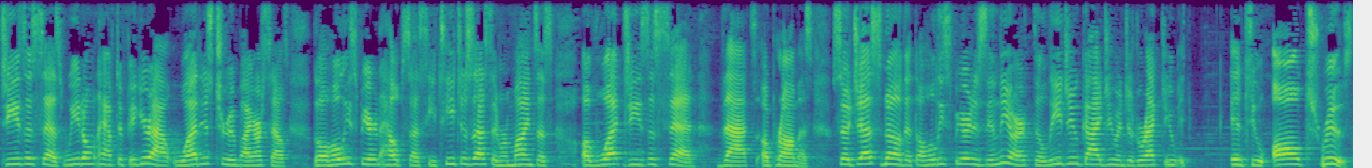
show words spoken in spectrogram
Jesus says we don't have to figure out what is true by ourselves. The Holy Spirit helps us. He teaches us and reminds us of what Jesus said. That's a promise. So just know that the Holy Spirit is in the earth to lead you, guide you, and to direct you into all truths,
